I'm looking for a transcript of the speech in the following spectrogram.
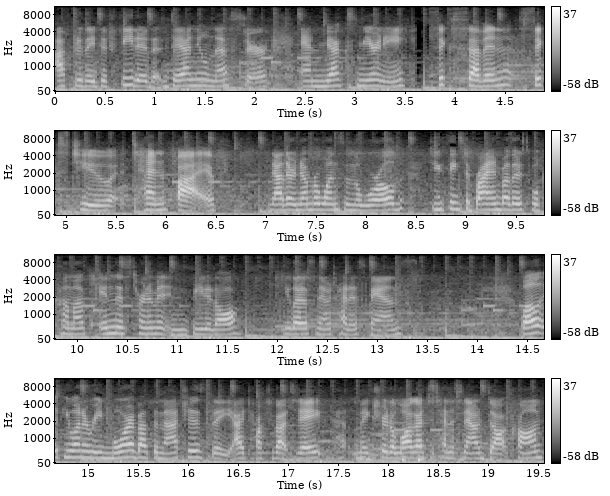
after they defeated Daniel Nestor and Max Mirnyi 6-7, 6-2, 10-5. Now they're number ones in the world. Do you think the Bryan brothers will come up in this tournament and beat it all? You let us know, tennis fans. Well, if you want to read more about the matches that I talked about today, make sure to log on to tennisnow.com.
